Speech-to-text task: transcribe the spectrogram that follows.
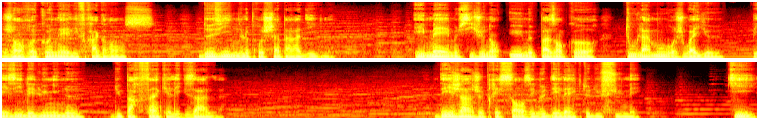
J'en reconnais les fragrances, devine le prochain paradigme. Et même si je n'en eûme pas encore tout l'amour joyeux, paisible et lumineux du parfum qu'elle exhale, déjà je pressens et me délecte du fumet, qui,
